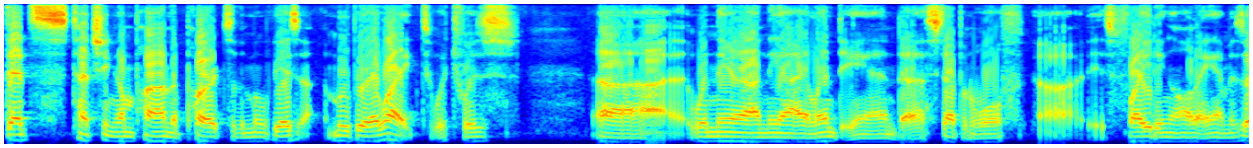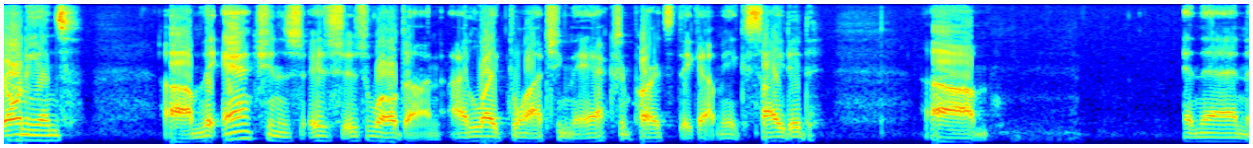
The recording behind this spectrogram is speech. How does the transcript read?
that's touching upon the parts of the movie movie I liked, which was uh, when they're on the island and uh, Steppenwolf uh, is fighting all the Amazonians um, the action is, is, is well done. I liked watching the action parts, they got me excited. Um, and then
